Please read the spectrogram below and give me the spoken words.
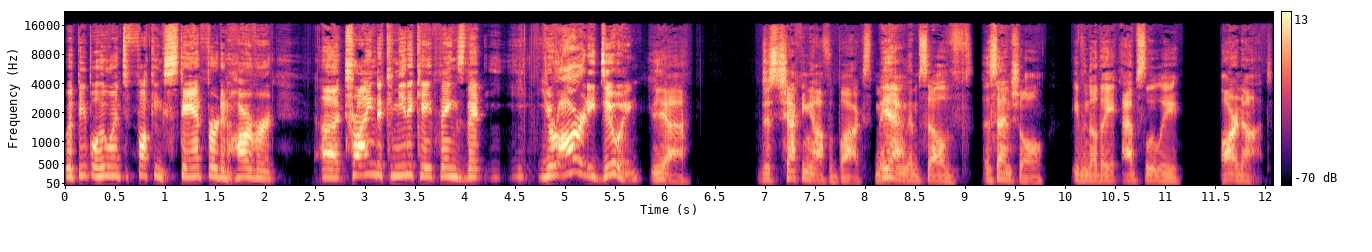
with people who went to fucking Stanford and Harvard, uh, trying to communicate things that y- you're already doing. Yeah. Just checking off a box, making Yeah. themselves essential, even though they absolutely are not.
